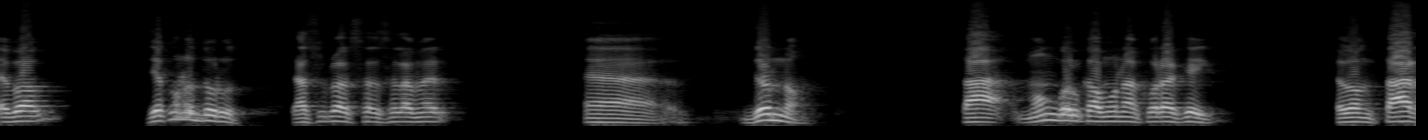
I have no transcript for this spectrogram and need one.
এবং যে কোনো দরুদ রাসুলবাগ সাল্লামের জন্য তা মঙ্গল কামনা করাকেই এবং তার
